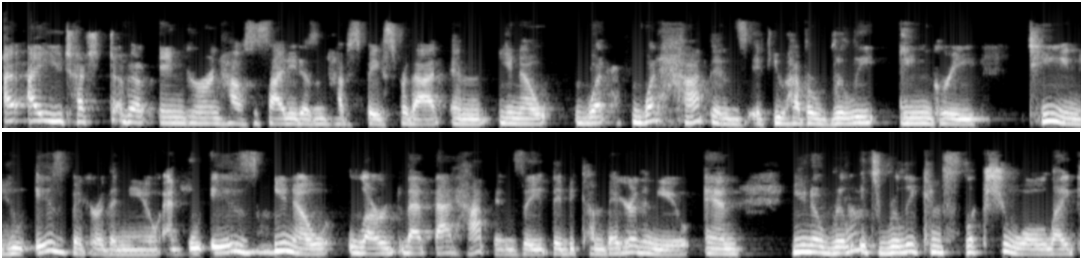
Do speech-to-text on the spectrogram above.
I, I, you touched about anger and how society doesn't have space for that. And, you know, what, what happens if you have a really angry teen who is bigger than you and who is, mm-hmm. you know, large, that, that happens. They, they become bigger than you. And, you know, really, yeah. it's really conflictual. Like,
